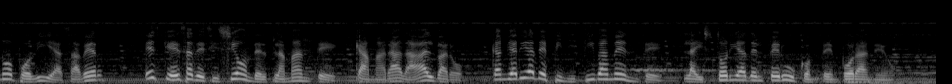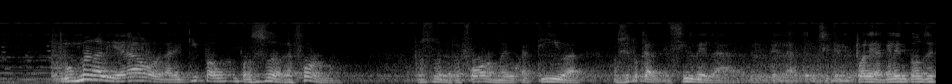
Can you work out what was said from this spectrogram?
no podía saber es que esa decisión del flamante camarada Álvaro cambiaría definitivamente la historia del Perú contemporáneo. Guzmán ha liderado en Arequipa un proceso de reforma, un proceso de reforma educativa, ¿no es cierto que al decir de, los intelectuales de aquel entonces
